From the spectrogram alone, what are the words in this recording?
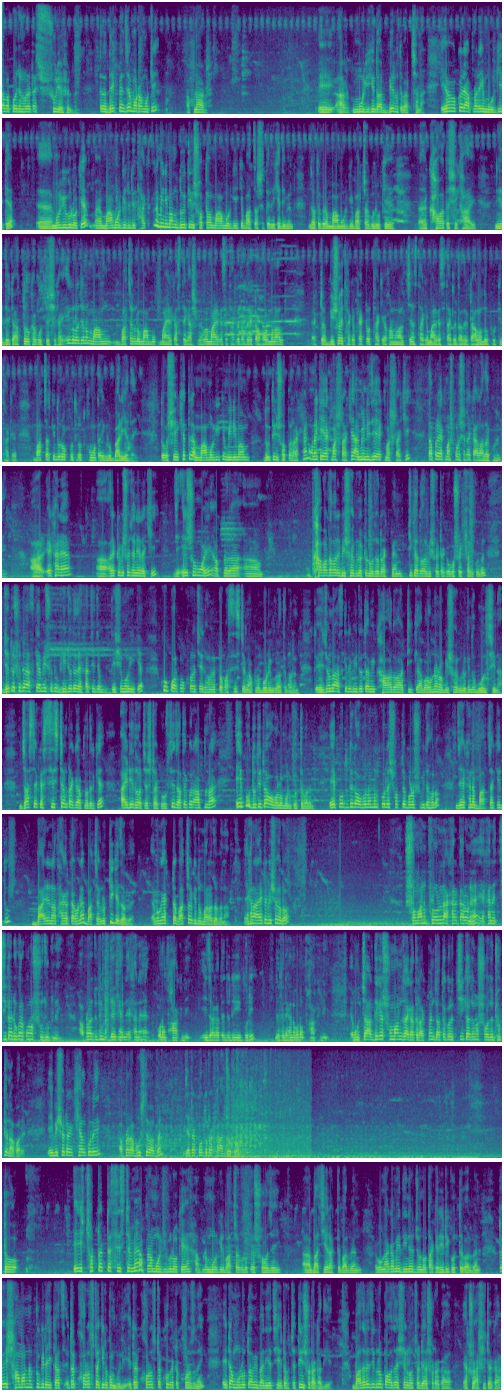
তারপর প্রয়োজন হলে এটা সরিয়ে ফেলবেন। তাহলে দেখবেন যে মোটামুটি আপনার এই আর মুরগি কিন্তু আর বের হতে পারছে না। এভাবে করে আপনার এই মুরগিতে মুরগিগুলোকে মা মুরগি যদি থাকে, তাহলে মিনিমাম দুই তিন সপ্তাহ মা মুরগিকে বাচ্চার সাথে রেখে দিবেন। যাতে করে মা মুরগি বাচ্চাগুলোকে খাওয়াতে শেখায় নিজেদেরকে আত্মরক্ষা করতে শেখায়। এগুলো যেন মা বাচ্চাগুলো মা মায়ের কাছ থেকে আসবে। আবার মায়ের কাছে থাকলে তাদের একটা হরমোনাল একটা বিষয় থাকে ফ্যাক্টর থাকে হরমোনাল চেঞ্জ থাকে, মায়ের কাছে থাকলে তাদের একটা আনন্দ ফুর্তি থাকে। বাচ্চার কিন্তু রোগ প্রতিরোধ ক্ষমতা এগুলো বাড়িয়ে দেয়। তো সেই ক্ষেত্রে মা মুরগিকে মিনিমাম দুই তিন সপ্তাহ রাখবেন। অনেকে এক মাস রাখে আমি নিজে এক মাস রাখি। তারপরে এক মাস পরে সেটাকে আলাদা করে দিই। আর এখানে আরেকটা বিষয় জানিয়ে রাখি যে এই সময় আপনারা খাবার দাবারের বিষয়গুলো একটু নজর রাখবেন, টিকা দেওয়ার বিষয়টাকে অবশ্যই খেয়াল করবেন। যেহেতু শুধু আজকে আমি শুধু ভিডিওতে দেখাচ্ছি যে দেশি মুরগিকে, খুব অল্প খরচে এই ধরনের টপার সিস্টেমে আপনারা বোর্ডিং করাতে পারেন। তো এই জন্য আজকের ভিডিওতে আমি খাওয়া দাওয়া, টিকা বা অন্যান্য বিষয়গুলো কিন্তু বলছি না। জাস্ট একটা সিস্টেমটাকে আপনাদেরকে আইডিয়া দেওয়ার চেষ্টা করছি, যাতে করে আপনারা এই পদ্ধতিটা অবলম্বন করতে পারেন। এই পদ্ধতিটা অবলম্বন করলে সবচেয়ে বড় সুবিধা হলো যে এখানে বাচ্চা কিন্তু বাইরে না থাকার কারণে বাচ্চাগুলো টিকে যাবে। এবং একটা বাচ্চাও কিন্তু মারা যাবে না। এখানে আরেকটা বিষয় হলো, সমান ফ্লোরে রাখার কারণে এখানে চিকা ঢোকার কোনো সুযোগ নেই। আপনারা যদি দেখেন এখানে কোনো ফাঁক নেই। এই জায়গাতে যদি করি, দেখেন এখানে কোনো ফাঁক নেই। এবং চারদিকে সমান জায়গাতে রাখবেন যাতে করে চিকা যেন সহজে ঢুকতে না পারে। এই বিষয়টাকে খেয়াল করলেই আপনারা বুঝতে পারবেন যে এটা কতটা কার্যকর। তো এই ছোট্ট একটা সিস্টেমে আপনার মুরগিগুলোকে, আপনার মুরগির বাচ্চাগুলোকে সহজেই বাঁচিয়ে রাখতে পারবেন এবং আগামী দিনের জন্য তাকে রেডি করতে পারবেন। তো এই সামান্য টুকিটা এই কাজ, এটার খরচটা কীরকম বলি? এটার খরচটা খুব একটা খরচ নেই। এটা মূলত আমি বানিয়েছি, এটা হচ্ছে তিনশো টাকা দিয়ে। বাজারে যেগুলো পাওয়া যায় সেগুলো হচ্ছে দেড়শো টাকা, একশো আশি টাকা।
